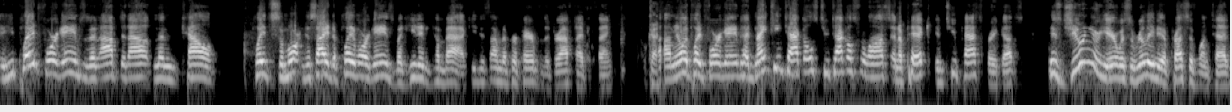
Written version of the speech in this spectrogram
He played four games and then opted out, and then Cal played some more, decided to play more games, but he didn't come back. He just wanted to prepare for the draft type of thing. Okay. Um, he only played four games, had 19 tackles, two tackles for loss, and a pick, and two pass breakups. His junior year was really the impressive one, Ted.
